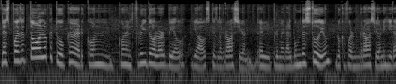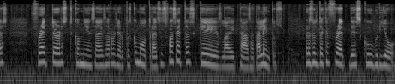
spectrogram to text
Después de todo lo que tuvo que ver con, con el 3 Dollar Bill, Yalls, que es la grabación, el primer álbum de estudio, lo que fueron grabación y giras, Fred Durst comienza a desarrollar pues como otra de sus facetas, que es la de caza talentos. Resulta que Fred descubrió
